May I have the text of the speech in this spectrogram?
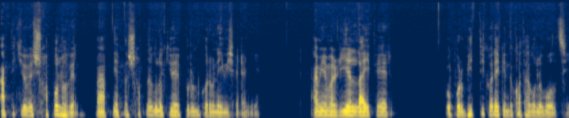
আপনি কীভাবে সফল হবেন বা আপনি আপনার স্বপ্নগুলো কীভাবে পূরণ করবেন এই বিষয়টা নিয়ে। আমি আমার রিয়েল লাইফের উপর ভিত্তি করে কিন্তু কথাগুলো বলছি।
